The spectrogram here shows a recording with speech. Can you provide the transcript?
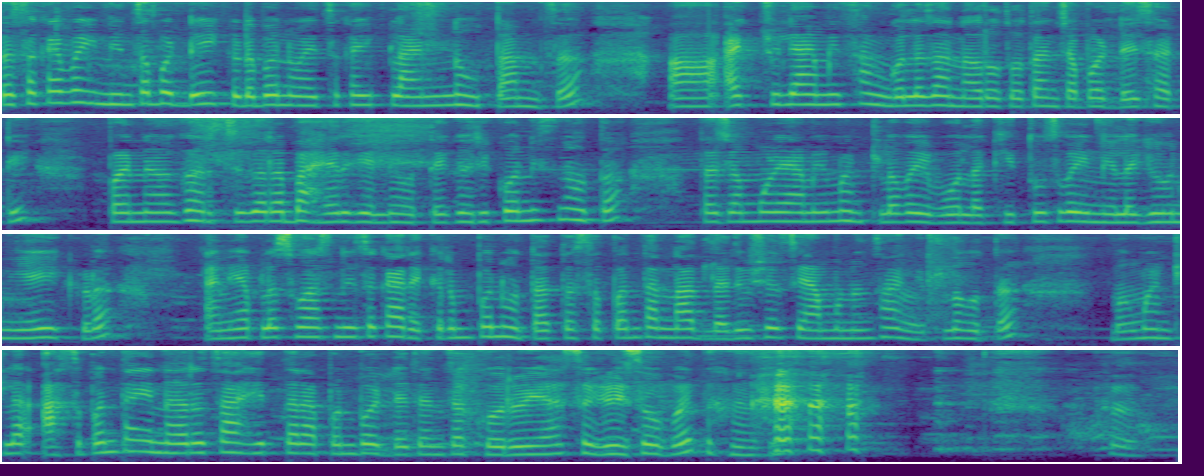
तसं काय वहिनींचा बड्डे इकडं बनवायचं काही प्लॅन नव्हता आमचं. ॲक्च्युली आम्ही सांगोला जाणार होतो त्यांच्या बड्डेसाठी पण घरचे जरा बाहेर गेले होते. घरी कोणीच नव्हतं. त्याच्यामुळे आम्ही म्हटलं वैभवला की तूच वहिनीला घेऊन ये इकडं. आणि आपला सुहासनीचा कार्यक्रम पण होता तसं पण त्यांना आदल्या दिवशीच या म्हणून सांगितलं होतं. मग म्हटलं असं पण त्या येणारच आहेत तर आपण बड्डे त्यांचा करूया सगळे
